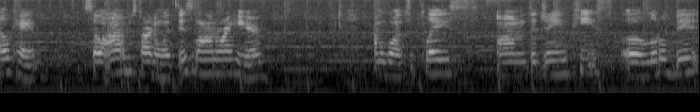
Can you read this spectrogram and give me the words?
Okay so i'm starting with this line right here. I'm going to place um the jean piece a little bit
